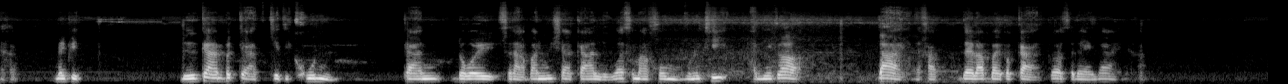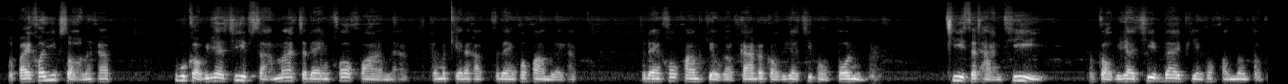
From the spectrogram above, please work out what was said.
นะครับ ไม่ผิด หรือการประกาศเกียรติคุณ การโดยสถาบันวิชาการหรือว่าสมาคมมูลนิธิ อันนี้ก็ได้นะครับ ได้รับใบประกาศก็แสดงได้นะ อไปข้อ 22 นะครับ ผู้ประกอบวิชาชีพสามารถแสดงข้อความนะครับก็เมื่อกี้นะครับ แสดงข้อความอะไรครับ แสดงข้อความเกี่ยวกับการประกอบวิชาชีพของตนที่สถานที่ประกอบวิชาชีพได้เพียงข้อความดังต่อไป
